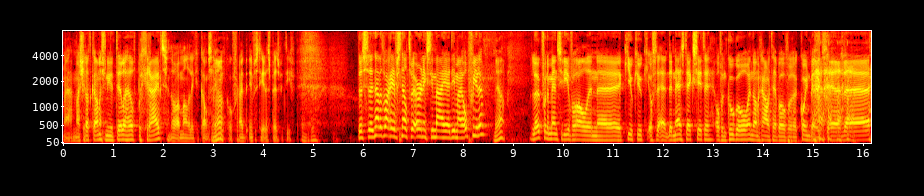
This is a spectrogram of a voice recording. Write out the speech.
Ja, maar als je dat kan, als je nu een telehealth begrijpt, dan wel een mannelijke kansen, Ja. denk ik, ook vanuit investeerdersperspectief. Dus eh, nou, dat waren even snel twee earnings die mij, eh, die mij opvielen. Ja, Leuk voor de mensen die vooral in eh, QQ of de, de Nasdaq zitten of in Google. En dan gaan we het hebben over eh, Coinbase en eh,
